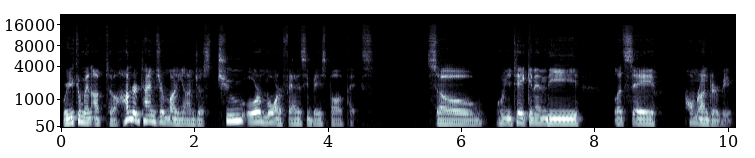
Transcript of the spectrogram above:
where you can win up to 100 times your money on just two or more fantasy baseball picks. So, who are you taking in the, let's say, home run derby?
